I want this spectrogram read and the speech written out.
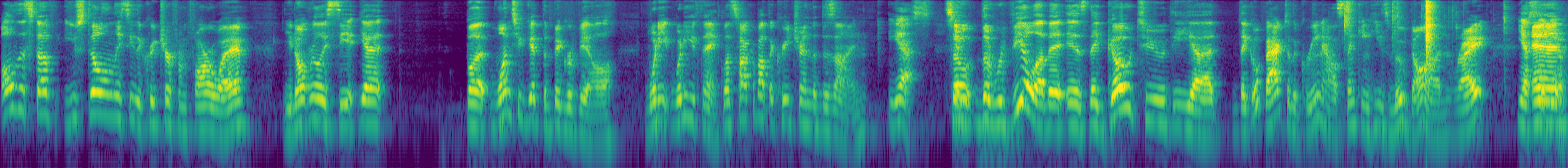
all this stuff. You still only see the creature from far away. You don't really see it yet. But once you get the big reveal, what do you what do you think? Let's talk about the creature and the design. Yes. So the reveal of it is they go to the uh, they go back to the greenhouse thinking he's moved on, right? Yes, they do. and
